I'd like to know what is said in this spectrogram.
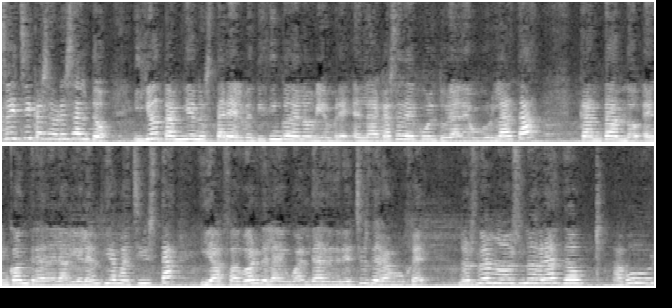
Soy Chica Sobresalto y yo también estaré el 25 de noviembre en la Casa de Cultura de Burlata cantando en contra de la violencia machista y a favor de la igualdad de derechos de la mujer. Nos vemos, un abrazo. Agur.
